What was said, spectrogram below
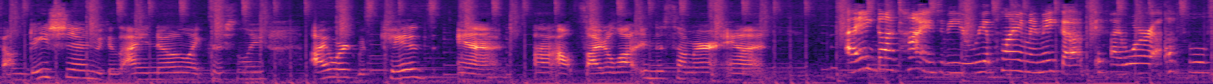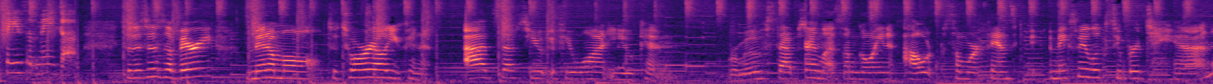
foundation because I know like personally I work with kids and I'm outside a lot in the summer and I ain't got time to be reapplying my makeup if I wore a full face of makeup. so this is a very minimal tutorial. You can add steps you if you want. You can remove steps unless I'm going out somewhere fancy. It makes me look super tan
